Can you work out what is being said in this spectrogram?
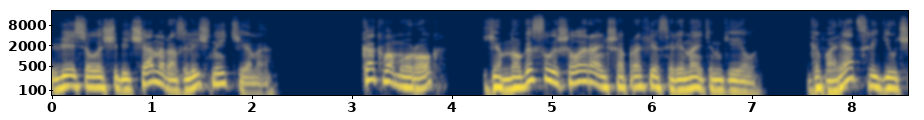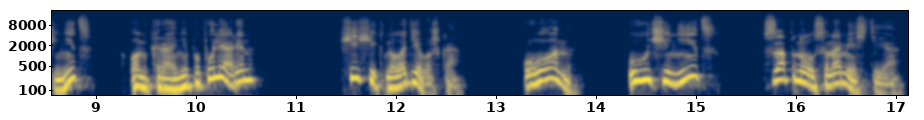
весело щебеча на различные темы. «Как вам урок?» Я много слышала раньше о профессоре Найтингейл. Говорят, среди учениц он крайне популярен. Хихикнула девушка. Он? У учениц? Запнулся на месте я.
